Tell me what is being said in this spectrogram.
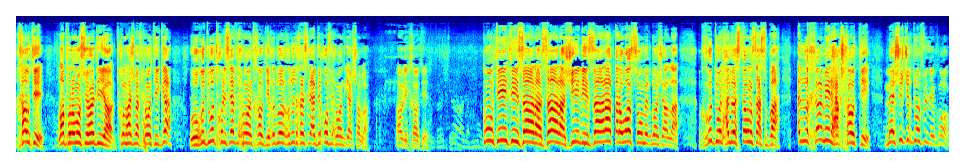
خوتي la promotion هذه تكون هاجمة في حوانتي كاع وغدوة تدخل سلعه في الحوانت خوتي غدوة غدوة دخل سلعه بقوة في الحوانت كاع إن شاء الله. هاوليك خوتي quantité Zara Zara gilet Zara 300 غدوة إن شاء الله. غدوة نحلوها 6 ونص الصباح. الآخر ما يلحقش خوتي ماشي تجي غدوة في الليل خو.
